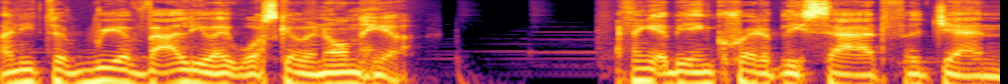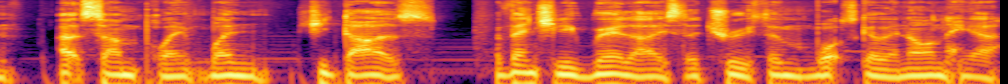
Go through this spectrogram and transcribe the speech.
I need to reevaluate what's going on here? I think it'd be incredibly sad for Jen at some point when she does eventually realize the truth and what's going on here.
